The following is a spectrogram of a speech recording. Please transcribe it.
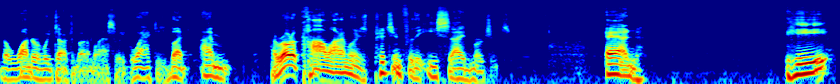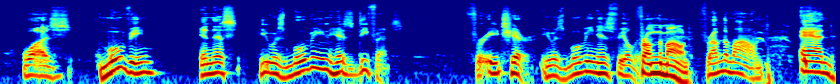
the wonder we talked about him last week, wacky. But I'm I wrote a column on him when he was pitching for the East Side Merchants, and he was moving in this. He was moving his defense for each hitter. He was moving his fielder From the mound. from the mound, and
